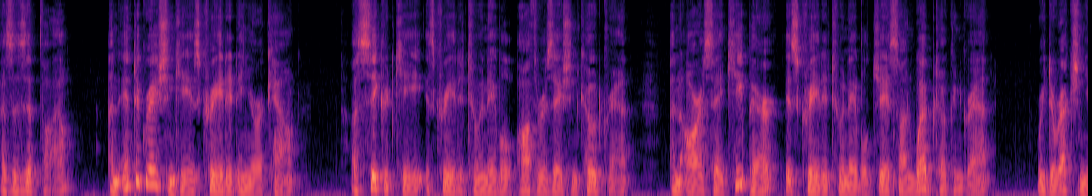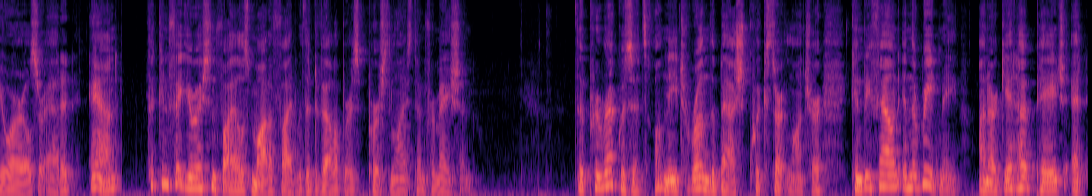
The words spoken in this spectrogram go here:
as a zip file. An integration key is created in your account. A secret key is created to enable authorization code grant. An RSA key pair is created to enable JSON Web Token grant, redirection URLs are added, and the configuration file is modified with the developer's personalized information. The prerequisites I'll need to run the Bash Quick Start Launcher can be found in the README on our GitHub page at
